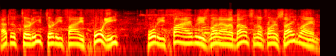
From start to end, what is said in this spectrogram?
at the 30, 35, 40. 45, and he's run out of bounds on the far sideline.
